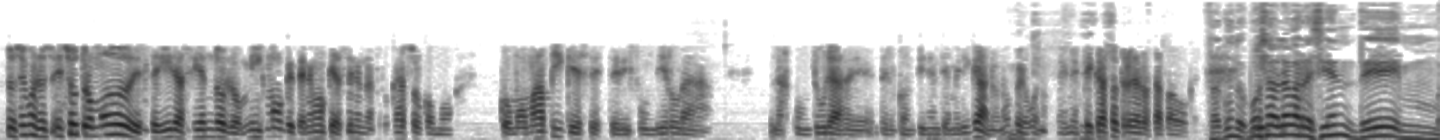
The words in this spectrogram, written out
Entonces, bueno, es, es, otro modo de seguir haciendo lo mismo que tenemos que hacer en nuestro caso como, como MAPI, que es este difundir la, las culturas del continente americano, ¿no? Pero bueno, en este caso a través de los tapabocas. Facundo, vos hablabas recién de mm,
